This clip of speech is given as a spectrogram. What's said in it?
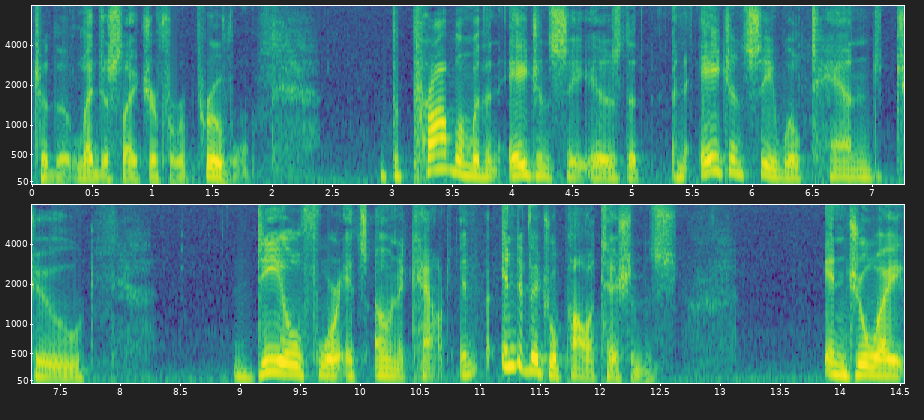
to the legislature for approval the problem with an agency is that an agency will tend to deal for its own account. In, individual politicians enjoy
